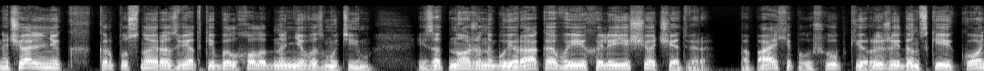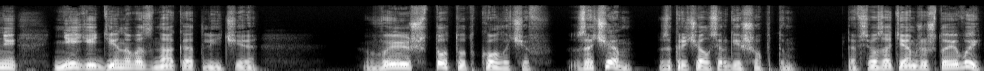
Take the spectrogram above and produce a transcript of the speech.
Начальник корпусной разведки был холодно невозмутим. Из отножины буерака выехали еще четверо. Папахи, полушубки, рыжие донские кони — ни единого знака отличия. — Вы что тут, Колычев? Зачем? — закричал Сергей шепотом. — Да все за тем же, что и вы,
